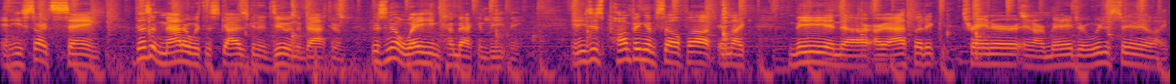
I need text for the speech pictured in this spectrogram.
And he starts saying, it doesn't matter what this guy's gonna do in the bathroom. There's no way he can come back and beat me. And he's just pumping himself up. And like me and our, our athletic trainer and our manager, we're just sitting there like,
